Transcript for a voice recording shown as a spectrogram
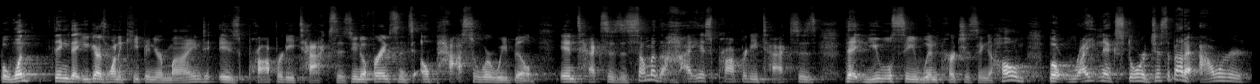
but one thing that you guys want to keep in your mind is property taxes. You know, for instance, El Paso, where we build in Texas, is some of the highest property taxes that you will see when purchasing a home, but right next door, just about an hour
